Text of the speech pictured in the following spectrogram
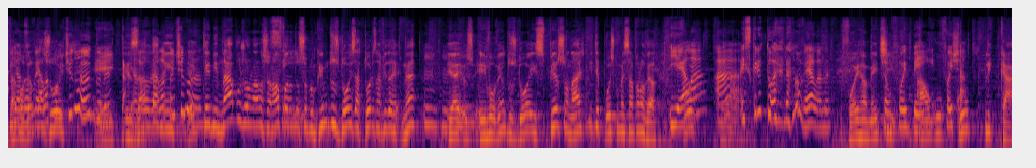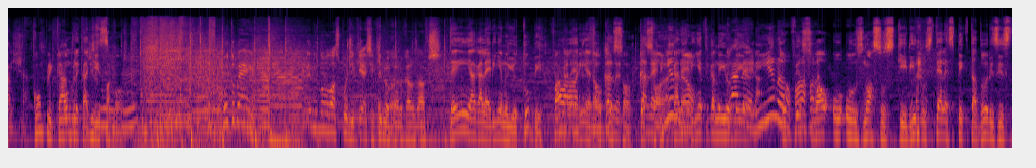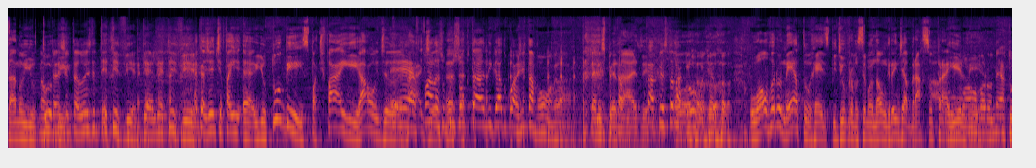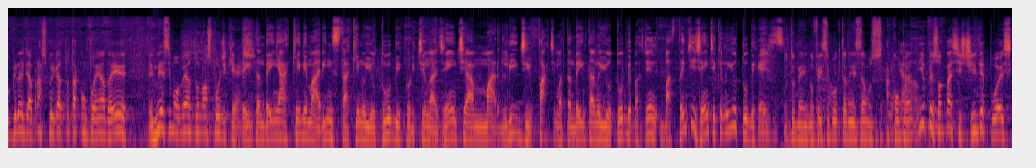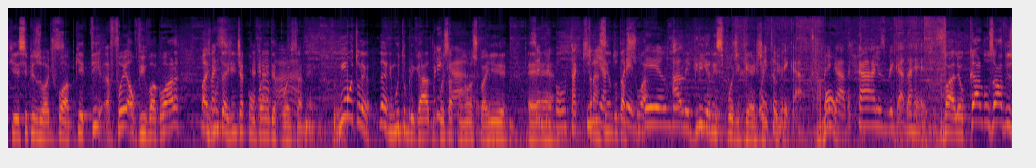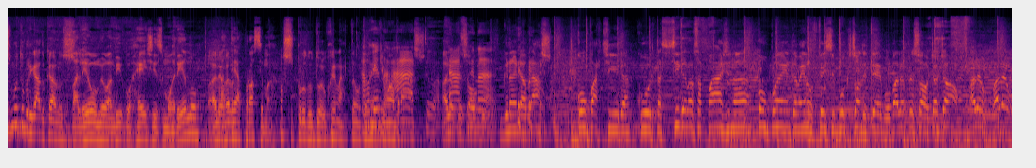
Da E a novela das oito. continuando, né? Eita, E a novela Exatamente. continuando. Ele terminava o Jornal Nacional Sim. falando sobre um crime dos dois atores na vida, né? E aí, envolvendo os dois personagens e depois começava a novela. E ela, Foi- a, a escritora da novela, né? foi realmente Então foi bem- algo foi chato. complicado. Foi chato. Complicado. Complicadíssimo. fato. Muito bem. Terminou o nosso podcast aqui, meu caro Carlos Alves. Tem a galerinha no YouTube? Fala galerinha não, gal- pessoal. pessoal galerinha a galerinha não. fica meio. Galerinha meio, não, O fala, pessoal, o- os nossos queridos telespectadores está no Não, YouTube. telespectadores é TV, TL é TV. É que a gente faz é, YouTube, Spotify, áudio, É, rádio. fala, o pessoal que tá ligado com a gente tá bom, lá. Telespectador. Verdade. Cabeça tá na Globo aqui. O, o Álvaro Neto, Regis, pediu pra você mandar um grande abraço pra Alô, ele. Álvaro Neto, grande abraço, obrigado por estar acompanhando aí nesse momento o nosso podcast. Tem também a Kemi Marins, está aqui no YouTube curtindo a gente. A Marli de Fátima também tá no YouTube. Bastante, bastante gente aqui no YouTube, Regis. Muito bem, no Facebook também estamos acompanhando. E o pessoal que vai assistir depois que esse episódio for, porque foi ao vivo agora, mas, Mas muita gente acompanha depois também. Muito legal. Dani, muito obrigado por estar conosco aí. é, Sempre bom estar aqui, Trazendo da sua aprendendo. alegria nesse podcast. Muito aqui. obrigada. Tá bom? Obrigada, Carlos. Obrigada, Regis. Valeu, Carlos Alves, muito obrigado, Carlos. Valeu, meu amigo Regis Moreno. Valeu, Até valeu. a próxima. Nosso produtor, o Renatão, o também aqui. Um abraço. Abraço, Valeu, pessoal. Renato. Grande abraço. Compartilha, curta, siga a nossa página. Acompanhe também no Facebook Zone the Table. Valeu, pessoal. Tchau, tchau. Valeu, valeu.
